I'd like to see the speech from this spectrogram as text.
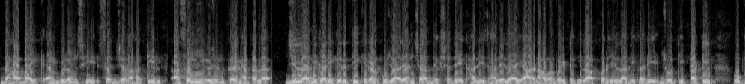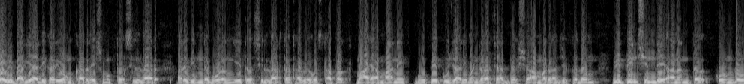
दहा बाईक अँब्युलन्सही सज्ज राहतील असं नियोजन करण्यात आलं. जिल्हाधिकारी कीर्ती किरण पुजार यांच्या अध्यक्षतेखाली झालेल्या या आढावा बैठकीला अप्पर जिल्हाधिकारी ज्योती पाटील उपविभागीय अधिकारी ओंकार देशमुख तहसीलदार अरविंद बोळंगे तहसीलदार तथा व्यवस्थापक माया माने भोपे पुजारी मंडळाचे अध्यक्ष अमरराजे कदम विपिन शिंदे अनंत कोंडो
